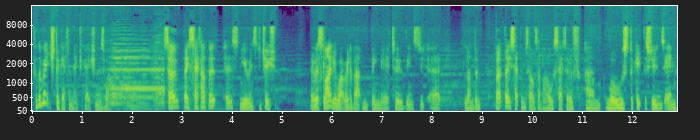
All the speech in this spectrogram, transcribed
for the rich to get an education as well. So they set up a, this new institution. They were slightly worried about being near to the institu- uh, London, but they set themselves up a whole set of um, rules to keep the students in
